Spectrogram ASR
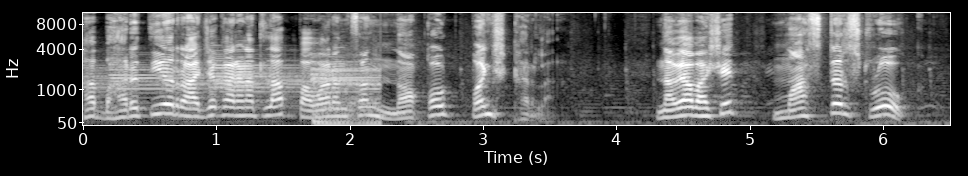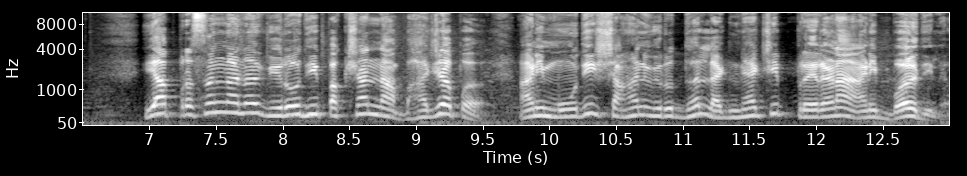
हा भारतीय राजकारणातला पवारांचा नॉकआउट पंच ठरला. नव्या भाषेत मास्टर स्ट्रोक या प्रसंगानं विरोधी पक्षांना भाजप आणि मोदी शहांविरुद्ध लढण्याची प्रेरणा आणि बळ दिलं.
